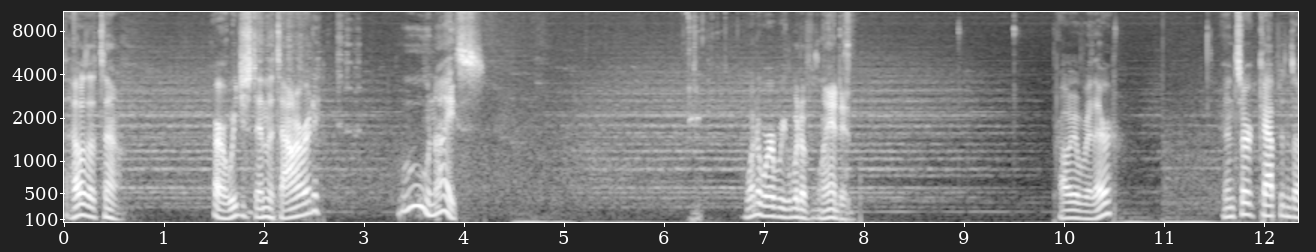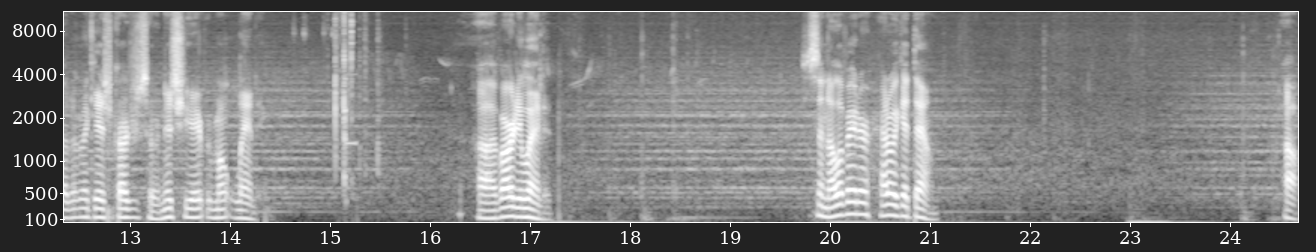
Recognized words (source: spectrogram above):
The hell's that town? Are we just in the town already? Ooh, nice. Wonder where we would have landed. Probably over there? Insert captain's identification cartridge to initiate remote landing. Uh, I've already landed. Is this an elevator? How do I get down? Oh.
